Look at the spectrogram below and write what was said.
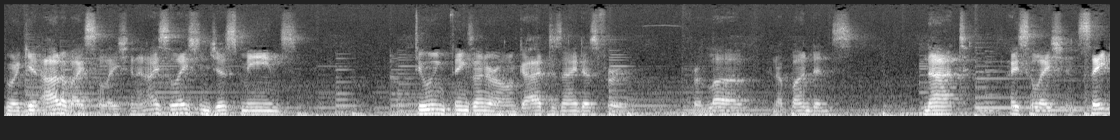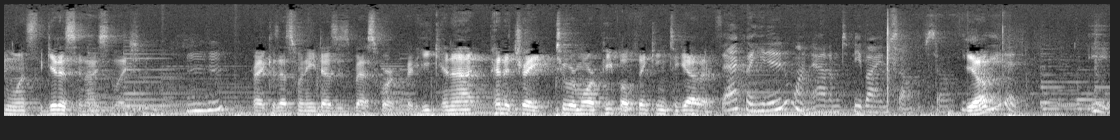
you want to get out of isolation. And isolation just means doing things on our own. God designed us for for love and abundance, not isolation. Satan wants to get us in isolation, Mm-hmm. right? Because that's when he does his best work. But he cannot penetrate two or more people thinking together. Exactly. He didn't want Adam to be by himself, so he Yep. created Eve.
